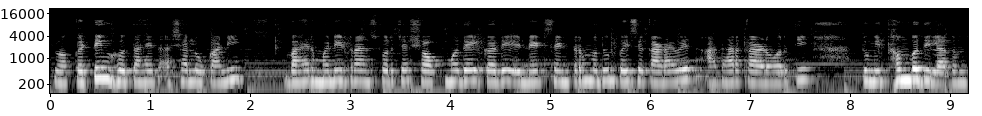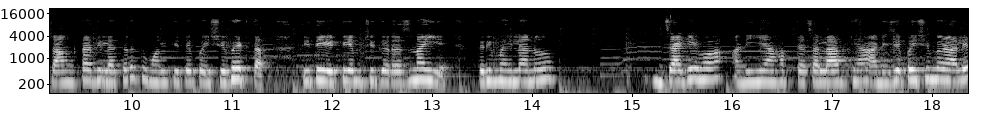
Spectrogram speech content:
किंवा कटिंग होत आहेत अशा लोकांनी बाहेर मनी ट्रान्सफरच्या शॉपमध्ये कधी नेट सेंटरमधून पैसे काढावेत. आधार कार्डवरती तुम्ही थंब दिला तुमचा अंगठा दिला तर तुम्हाला तिथे पैसे भेटतात. तिथे ए टी एमची गरज नाही आहे तरी महिलांनो जागे व्हा आणि या हप्त्याचा लाभ घ्या आणि जे पैसे मिळाले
